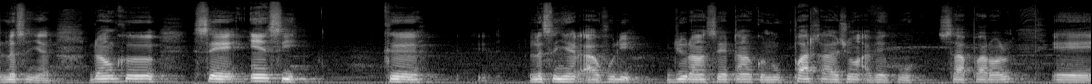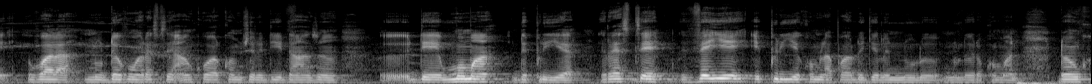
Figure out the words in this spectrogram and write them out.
le Seigneur. Donc, euh, c'est ainsi que le Seigneur a voulu, durant ce temps que nous partageons avec vous sa parole. Et voilà, nous devons rester encore, comme je le dis, dans un, euh, des moments de prière. Rester, veiller et prier comme la parole de Dieu nous le, nous le recommande. Donc,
